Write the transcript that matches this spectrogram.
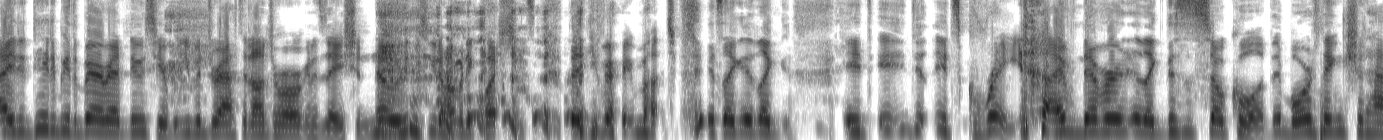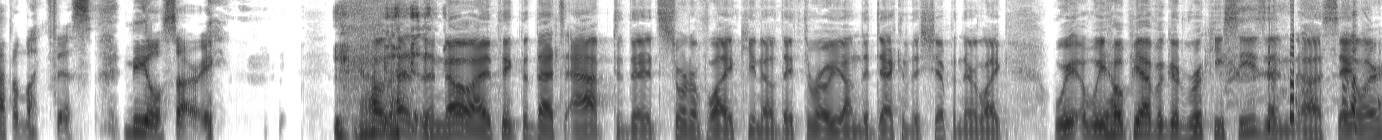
I, I hate to be the bearer bad news here, but you've been drafted onto our organization. No, you don't have any questions. Thank you very much. It's like it, like it, it it's great. I've never like this is so cool. More things should happen like this. Neil, sorry no, that, no, I think that that's apt. It's sort of like you know they throw you on the deck of the ship and they're like, "We we hope you have a good rookie season, uh, sailor."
